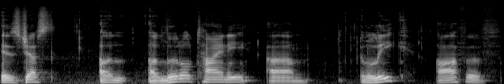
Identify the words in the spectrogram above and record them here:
is just a, a little tiny um, leak off of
